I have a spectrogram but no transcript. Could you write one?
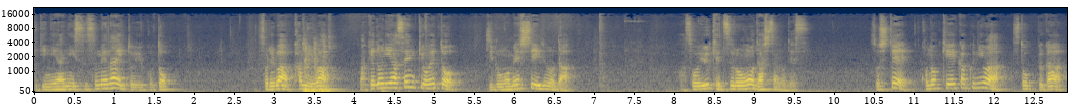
ビティニアに進めないということそれは神はマケドニア宣教へと自分を召しているのだ。そういう結論を出したのです。そしてこの計画にはストップが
